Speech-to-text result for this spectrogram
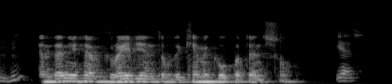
-hmm. and then you have gradient of the chemical potential. Yes.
